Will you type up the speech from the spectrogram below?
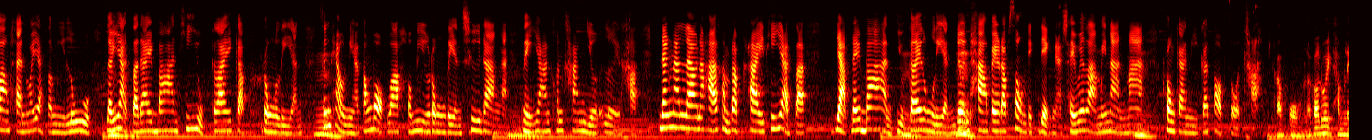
วางแผนว่าอยากจะมีลูก แล้วอยากจะได้บ้านที่อยู่ใกล้กับโรงเรียนอืมซึ่งแถวเนี้ยต้องบอกว่าเขามีโรงเรียนชื่อดังอะอืมในย่านค่อนข้างเยอะเลยค่ะ ดังนั้นแล้วนะคะสำหรับใครที่อยากจะ อยากได้บ้านอยู่ใกล้โรงเรียน เดินทางไปรับส่งเด็กๆเนี่ยใช้เวลาไม่นานมากอืมโครงการนี้ก็ตอบโจทย์ค่ะ ครับผมแล้วก็ด้วยทำเล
